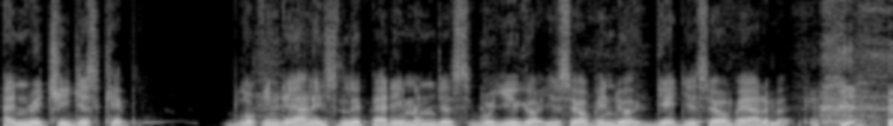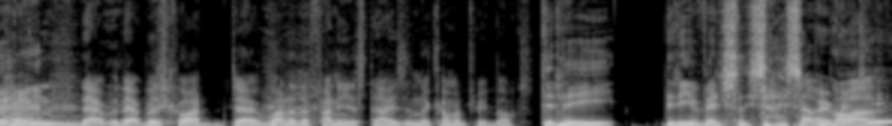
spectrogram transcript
And Richie just kept looking down his lip at him and just, well, you got yourself into it, get yourself out of it. and that that was quite uh, one of the funniest days in the commentary box. Did he? Did he eventually say something? Oh, Richie?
